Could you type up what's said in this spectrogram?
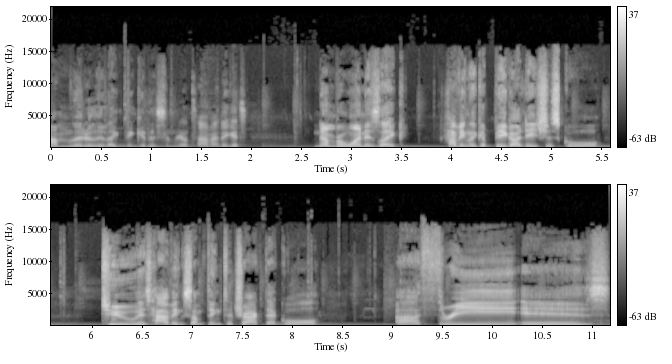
I'm literally like thinking this in real time. I think it's number one is like having like a big audacious goal. Two is having something to track that goal. Uh, three is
